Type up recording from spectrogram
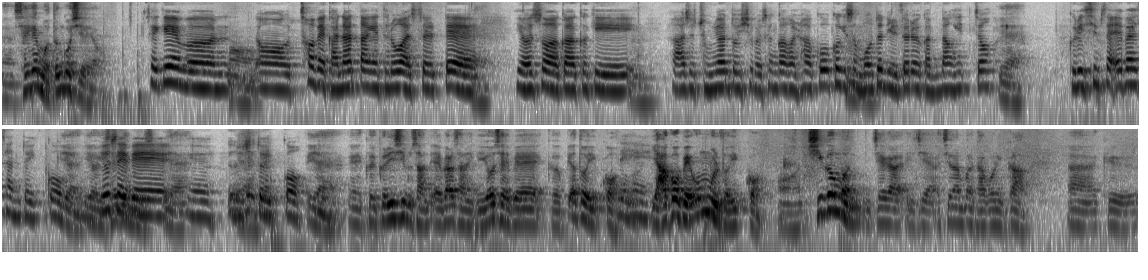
예, 세겜 어떤 곳이에요? 세겜은 어. 어. 처음에 가나안 땅에 들어왔을 때 네. 여수아가 거기 음. 아주 중요한 도시로 생각을 하고 거기서 모든 일들을 감당했죠. 예. 그리 심사 에발산도 있고 예, 예, 요셉의 세겜이- 예, 예. 묘지도 있고 예, 예, 그 그리심산 에발산에 그 요셉의 그 뼈도 있고 네. 야곱의 운물도 있고 어, 지금은 제가 이제 지난번에 가보니까 아, 그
